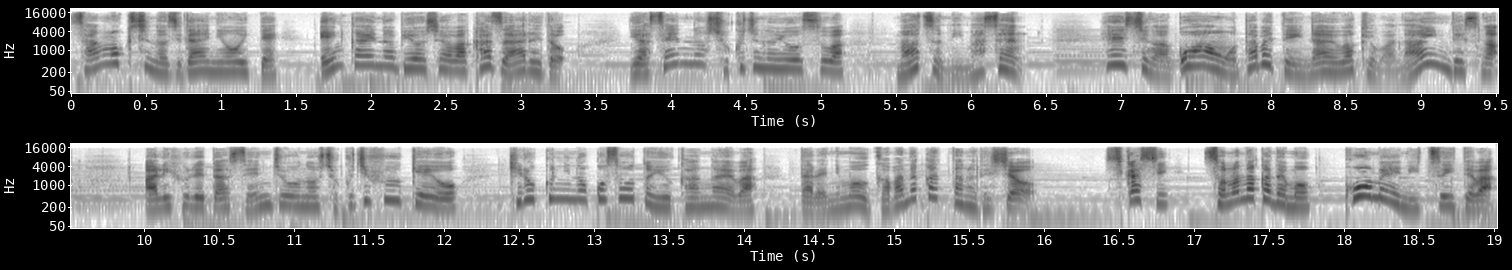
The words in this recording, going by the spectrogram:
三国志の時代において宴会の描写は数あれど野戦の食事の様子はまず見ません。兵士がご飯を食べていないわけはないんですがありふれた戦場の食事風景を記録に残そうという考えは誰にも浮かばなかったのでしょう。しかしその中でも孔明については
